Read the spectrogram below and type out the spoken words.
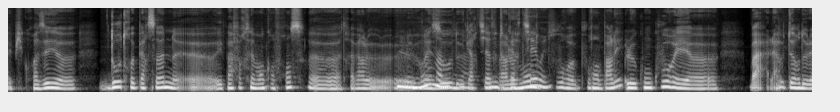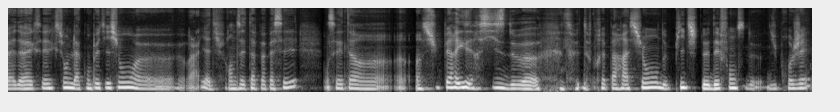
et puis croiser d'autres personnes, et pas forcément qu'en France, à travers le, réseau de quartiers à travers le monde, pour, pour en parler. Le concours est bah, à la hauteur de la, sélection, de la compétition, euh, voilà, il y a différentes étapes à passer. Ça a été un, super exercice euh, de, de, préparation, de pitch, de défense du projet.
